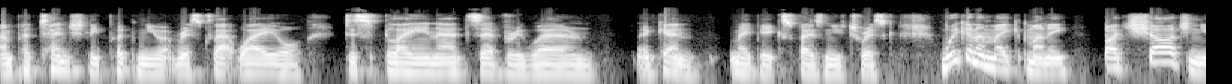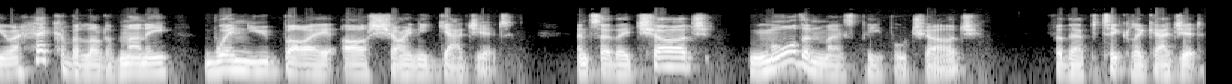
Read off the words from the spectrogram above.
and potentially putting you at risk that way or displaying ads everywhere and again maybe exposing you to risk. We're going to make money by charging you a heck of a lot of money when you buy our shiny gadget. And so they charge more than most people charge for their particular gadget.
